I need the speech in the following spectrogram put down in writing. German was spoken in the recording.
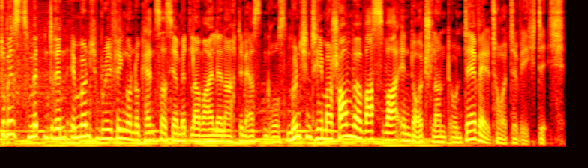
Du bist mittendrin im München-Briefing und du kennst das ja mittlerweile nach dem ersten großen München-Thema. Schauen wir, was war in Deutschland und der Welt heute wichtig.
